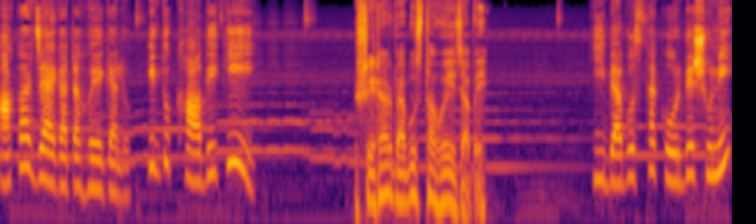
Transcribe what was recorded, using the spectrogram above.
থাকার জায়গাটা হয়ে গেল। কিন্তু খাবে কি? সেটার ব্যবস্থা হয়ে যাবে। কি ব্যবস্থা করবে শুনি?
